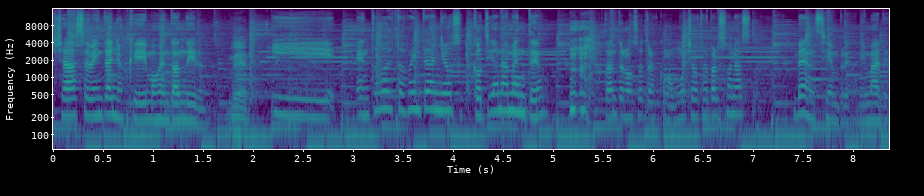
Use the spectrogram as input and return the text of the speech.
ya hace 20 años que vivimos en Tandil. Bien. Y en todos estos 20 años, cotidianamente, tanto nosotras como muchas otras personas ven siempre animales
